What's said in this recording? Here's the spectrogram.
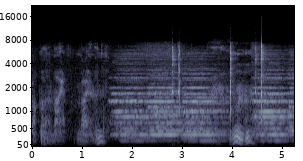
Up with my vitamins. Mm.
